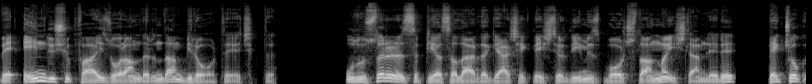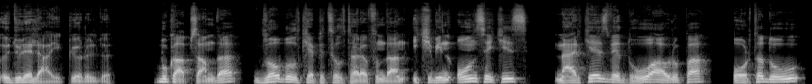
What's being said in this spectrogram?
ve en düşük faiz oranlarından biri ortaya çıktı. Uluslararası piyasalarda gerçekleştirdiğimiz borçlanma işlemleri pek çok ödüle layık görüldü. Bu kapsamda Global Capital tarafından 2018 Merkez ve Doğu Avrupa, Orta Doğu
